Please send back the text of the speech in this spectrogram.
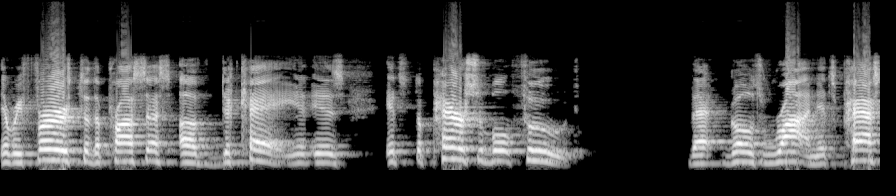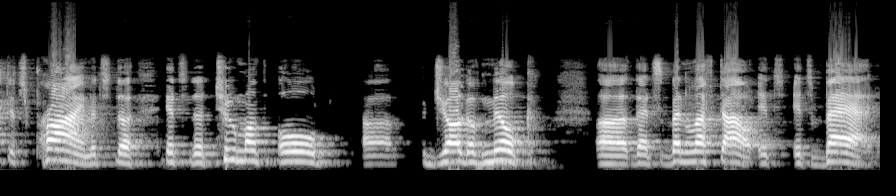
It refers to the process of decay. It is, it's the perishable food that goes rotten. It's past its prime. It's the, it's the two month old uh, jug of milk uh, that's been left out. It's, it's bad.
